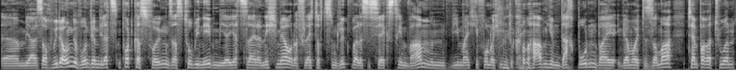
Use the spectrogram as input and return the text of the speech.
Ähm, ja, ist auch wieder ungewohnt. Wir haben die letzten Podcast-Folgen, saß Tobi neben mir, jetzt leider nicht mehr oder vielleicht auch zum Glück, weil es ist hier extrem warm und wie manche von euch mitbekommen haben, hier im Dachboden bei, wir haben heute Sommertemperaturen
